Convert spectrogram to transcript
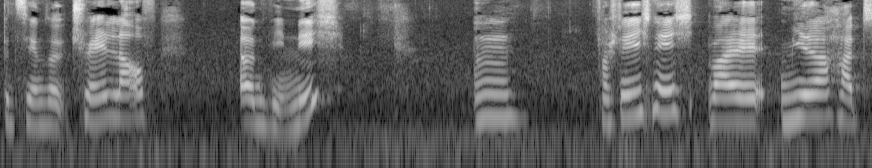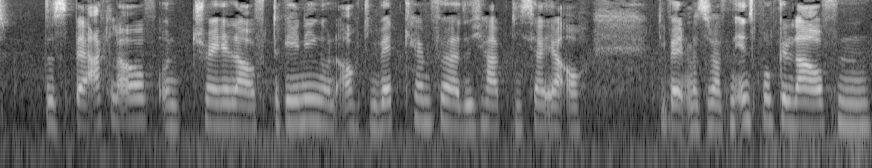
bzw. Traillauf irgendwie nicht. Hm, Verstehe ich nicht, weil mir hat das Berglauf und Traillauf Training und auch die Wettkämpfe, also ich habe dieses Jahr ja auch die Weltmeisterschaft in Innsbruck gelaufen,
